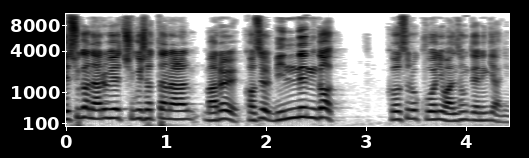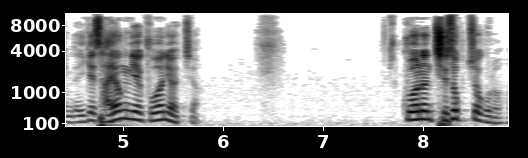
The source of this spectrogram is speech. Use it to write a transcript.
예수가 나를 위해 죽으셨다는 말을, 그것을 믿는 것, 그것으로 구원이 완성되는 게 아닙니다. 이게 사형리의 구원이었죠. 구원은 지속적으로,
